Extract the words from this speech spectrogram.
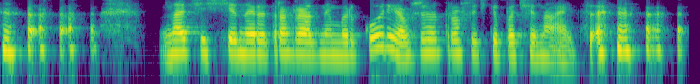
Наче ще не ретроградний Меркурій, а вже трошечки починається.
